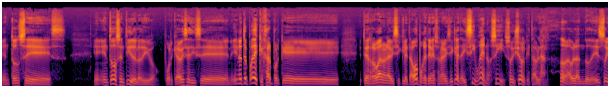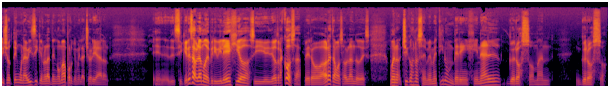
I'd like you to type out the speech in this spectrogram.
Entonces, en, en, todo sentido lo digo, porque a veces dicen, y no te puedes quejar porque te robaron la bicicleta, vos porque tenés una bicicleta. Y sí, bueno, sí, soy yo el que está hablando, hablando de eso y yo tengo una bici que no la tengo más porque me la chorearon. Eh, si querés hablamos de privilegios y de otras cosas, pero ahora estamos hablando de eso. Bueno, chicos, no sé, me metí en un berenjenal grosso, man. Grosso.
